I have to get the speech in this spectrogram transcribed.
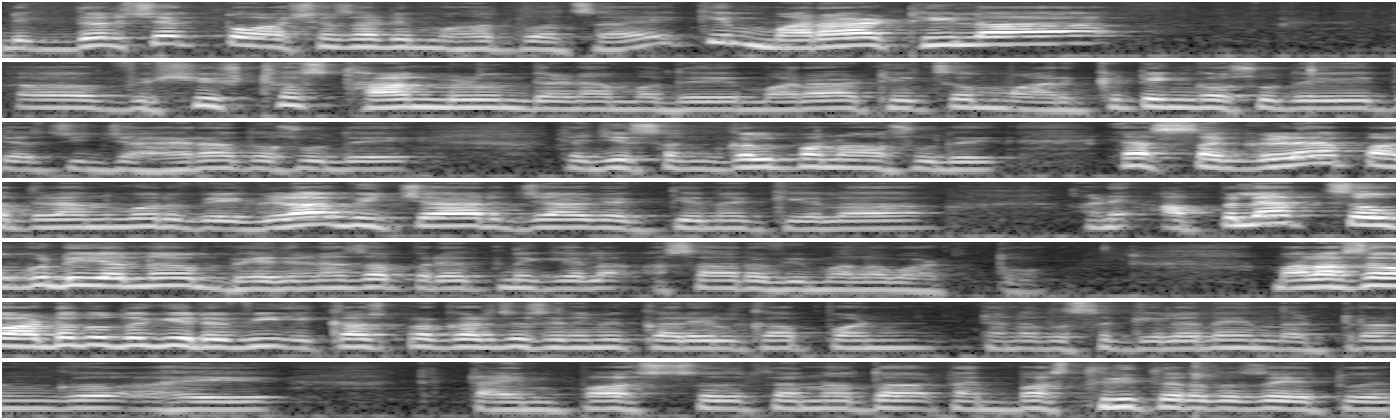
दिग्दर्शक तो अशासाठी महत्त्वाचा आहे की मराठीला विशिष्ट स्थान मिळवून देण्यामध्ये मराठीचं मार्केटिंग असू दे त्याची जाहिरात असू दे त्याची संकल्पना असू दे या सगळ्या पातळ्यांवर वेगळा विचार ज्या व्यक्तीनं केला आणि आपल्याच चौकटी यानं भेदण्याचा प्रयत्न केला असा रवी मला वाटतो. मला असं वाटत होतं की रवी एकाच प्रकारचे सिनेमे करेल का पण त्यानं तसं केलं नाही. नटरंग आहे टाइमपासचं त्यांना आता टाईमपास थ्री तर त्याचा येतोय.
